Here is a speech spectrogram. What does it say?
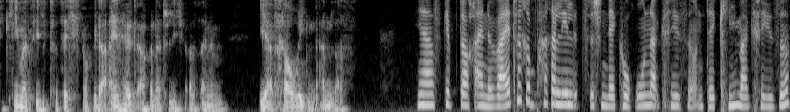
die Klimaziele tatsächlich noch wieder einhält, aber natürlich aus einem eher traurigen Anlass. Ja, es gibt auch eine weitere Parallele zwischen der Corona-Krise und der Klimakrise.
